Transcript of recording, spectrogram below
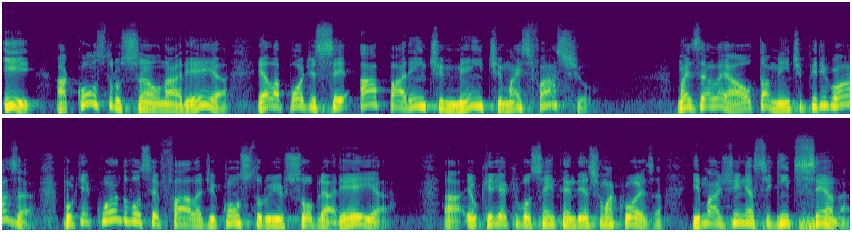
E a construção na areia, ela pode ser aparentemente mais fácil, mas ela é altamente perigosa, porque quando você fala de construir sobre areia, ah, eu queria que você entendesse uma coisa. Imagine a seguinte cena:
